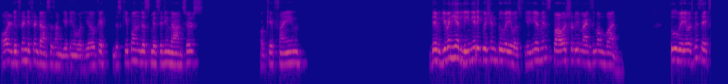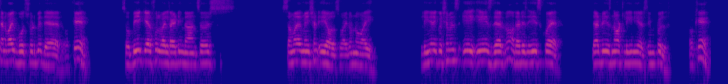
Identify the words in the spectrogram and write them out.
all different different answers I'm getting over here. Okay, just keep on just messaging the answers. Okay, fine. They've given here linear equation two variables. Linear means power should be maximum one. Two variables means x and y both should be there. Okay. So be careful while writing the answers. Someone has mentioned a also. I don't know why. Linear equation means a. A is there. No, that is a square. That is not linear. Simple. Okay.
